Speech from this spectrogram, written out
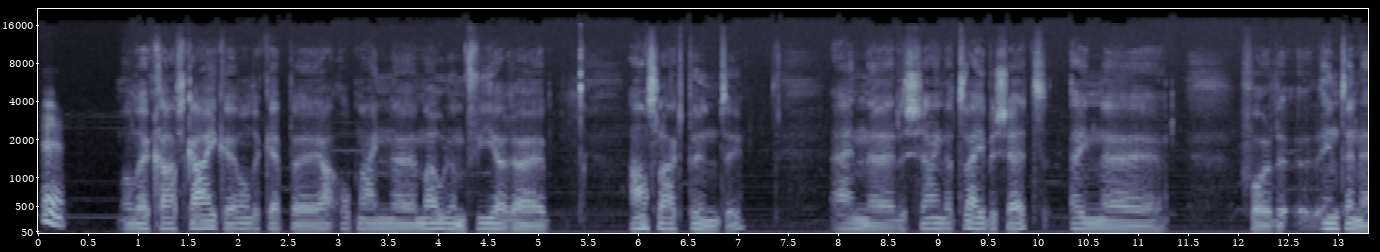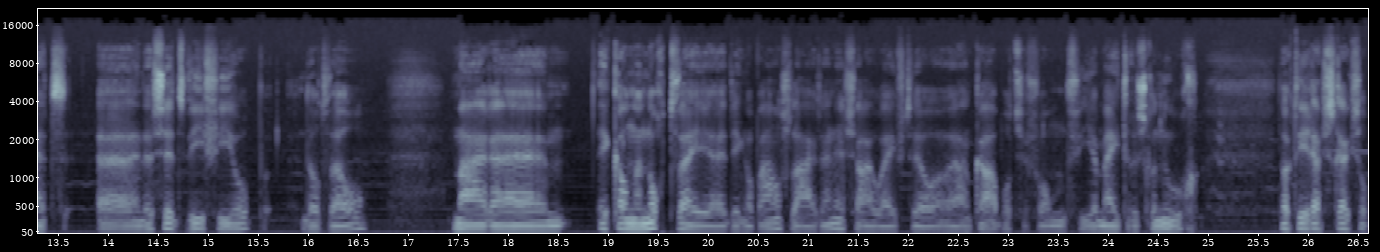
Eh, Want ik ga eens kijken, want ik heb eh, ja, op mijn eh, modem vier eh, aansluitpunten. En eh, er zijn er twee bezet. Eén eh, voor de internet, eh daar zit wifi op, dat wel. Maar ik kan er nog twee dingen op aansluiten. En er zou eventueel een kabeltje van 4 meter is genoeg. Dat ik die rechtstreeks op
